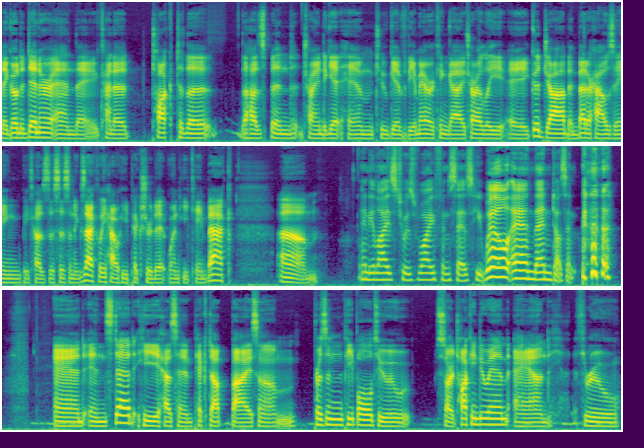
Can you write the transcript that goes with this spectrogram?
they go to dinner and they kind of talk to the the husband trying to get him to give the American guy Charlie a good job and better housing because this isn't exactly how he pictured it when he came back. Um, And he lies to his wife and says he will, and then doesn't. and instead he has him picked up by some prison people to start talking to him and through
